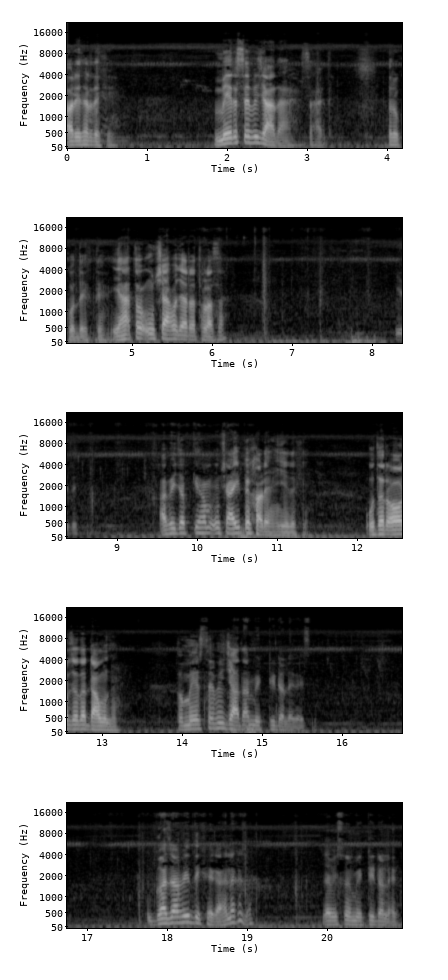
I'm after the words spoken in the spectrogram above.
और इधर देखिए। मेरे से भी ज़्यादा है शायद। रुको देखते हैं। यहाँ तो ऊँचा हो जा रहा थोड़ा सा ये देखिए। अभी जबकि हम ऊंचाई पे खड़े हैं ये देखिए। उधर और ज़्यादा डाउन है। तो मेरे से भी ज़्यादा मिट्टी डलेगा इसमें। गजब ही दिखेगा है ना गजब? जब इसमें मिट्टी डलेगा।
